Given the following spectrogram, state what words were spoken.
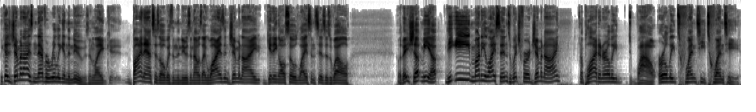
because Gemini's never really in the news and like Binance is always in the news and I was like why isn't Gemini getting also licenses as well? Well, they shut me up. The E money license which for Gemini applied in early wow, early 2020.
